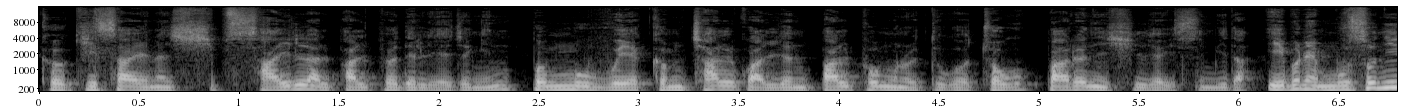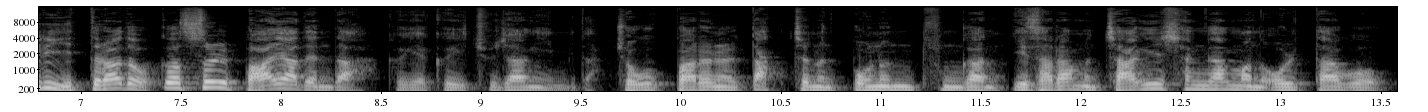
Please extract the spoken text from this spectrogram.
그 기사에는 14일 날 발표될 예정인 법무부의 검찰 관련 발표문을 두고 조국 발언이 실려 있습니다. 이번에 무슨 일이 있더라도 끝을 봐야 된다. 그게 그의 주장입니다. 조국 조국 발언을 딱 저는 보는 순간 이 사람은 자기 생각만 옳다고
